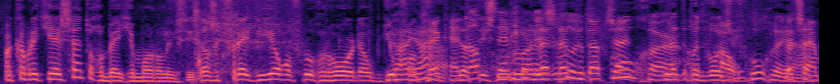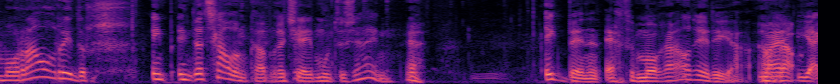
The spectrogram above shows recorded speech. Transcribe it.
Maar cabaretiers zijn toch een beetje moralistisch? Als ik Freek de Jonge vroeger hoorde op Joep ja, van Hek... dat, dat, is niet... Maar let, let, dat zijn, let op het woordje oh, vroeger, Dat zijn moraalridders. In, in, dat zou een cabaretier moeten zijn. Ja. Ik ben een echte moraalridder, ja. Maar, nou. ja,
